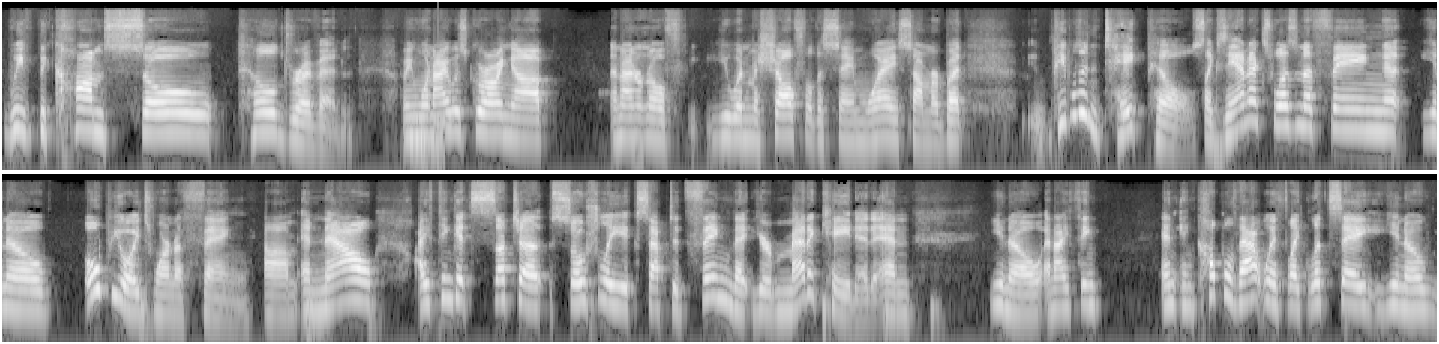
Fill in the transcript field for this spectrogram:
we've become so pill driven. I mean, mm-hmm. when I was growing up, and I don't know if you and Michelle feel the same way, Summer, but people didn't take pills. Like Xanax wasn't a thing, you know, opioids weren't a thing. Um, and now I think it's such a socially accepted thing that you're medicated. And, you know, and I think and, and couple that with like let's say you know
